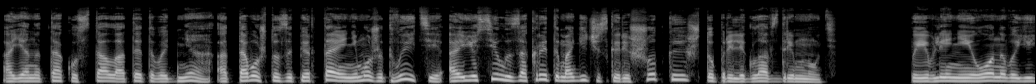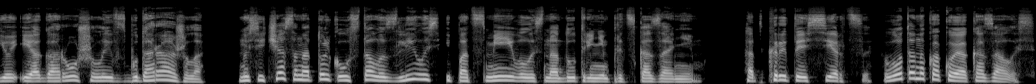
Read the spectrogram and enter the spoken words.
А Яна так устала от этого дня, от того, что заперта и не может выйти, а ее силы закрыты магической решеткой, что прилегла вздремнуть. Появление Ионова ее и огорошило, и взбудоражило, но сейчас она только устало злилась и подсмеивалась над утренним предсказанием. Открытое сердце, вот оно какое оказалось.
